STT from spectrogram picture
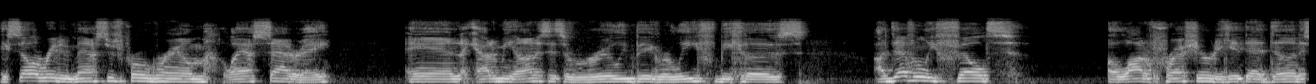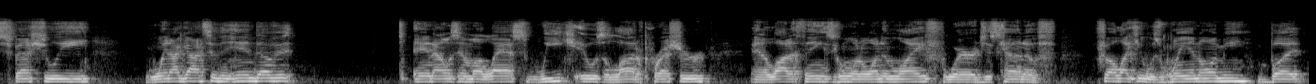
accelerated master's program last Saturday. And I gotta be honest, it's a really big relief because I definitely felt a lot of pressure to get that done, especially when I got to the end of it and I was in my last week. It was a lot of pressure and a lot of things going on in life where it just kind of felt like it was weighing on me. But,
